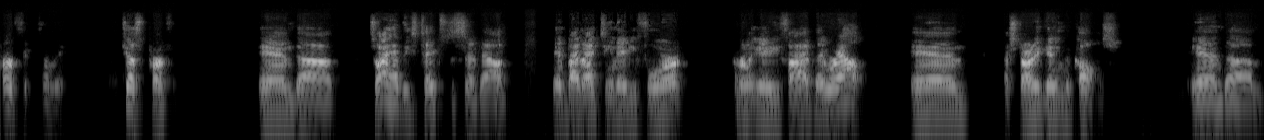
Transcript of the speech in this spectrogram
perfect for me, just perfect. And uh, so I had these tapes to send out, and by 1984, early '85, they were out, and I started getting the calls. And um,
